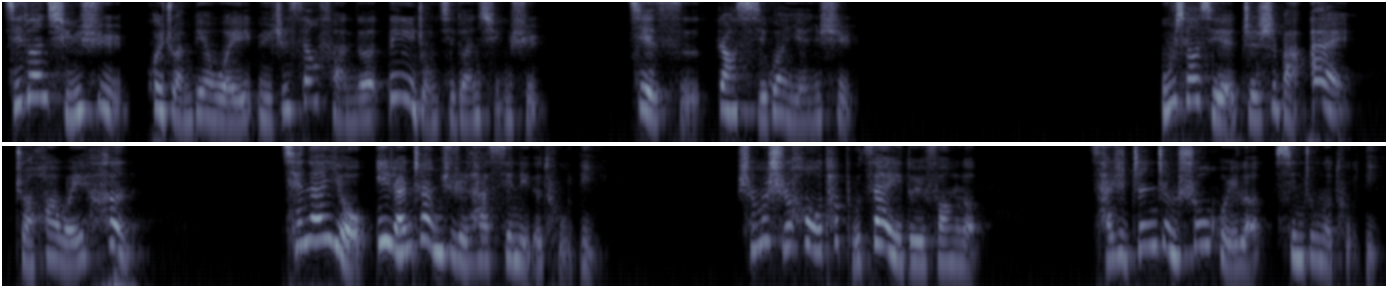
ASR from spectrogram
极端情绪会转变为与之相反的另一种极端情绪，借此让习惯延续。吴小姐只是把爱转化为恨，前男友依然占据着她心里的土地。什么时候她不在意对方了，才是真正收回了心中的土地。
